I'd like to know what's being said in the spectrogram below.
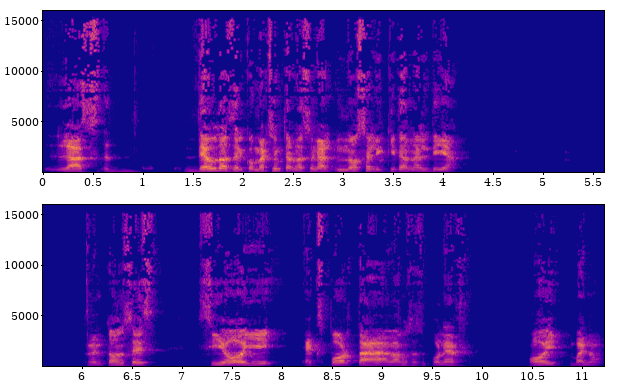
Las deudas del comercio internacional no se liquidan al día. Entonces, si hoy exporta, vamos a suponer, hoy, bueno,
